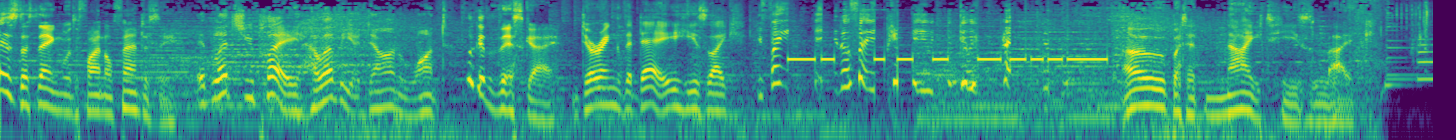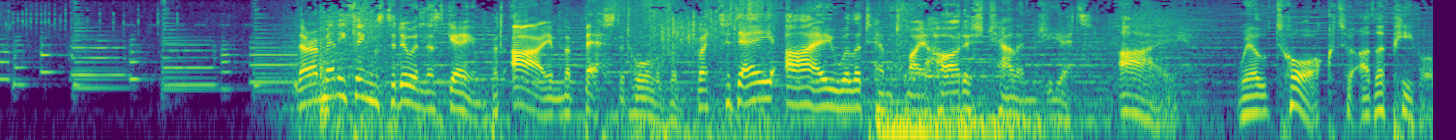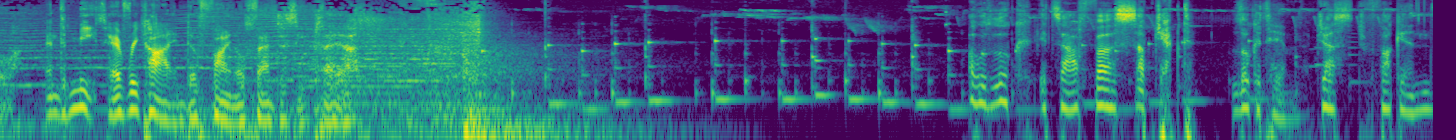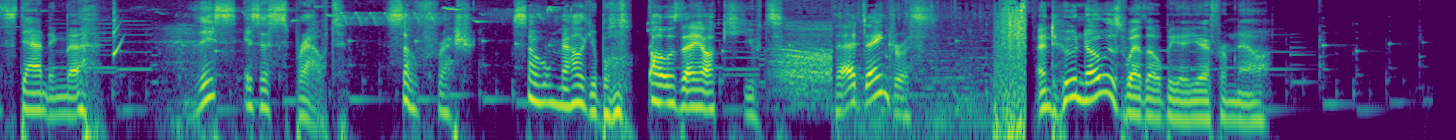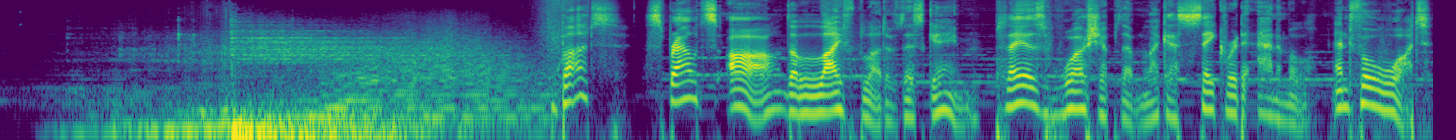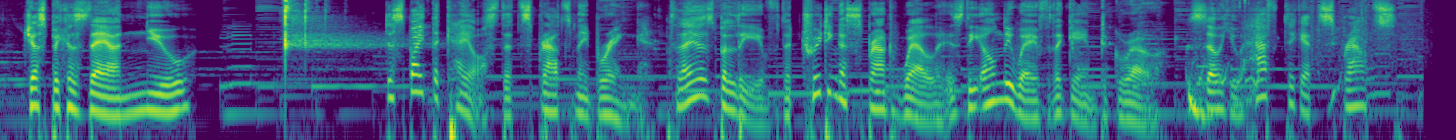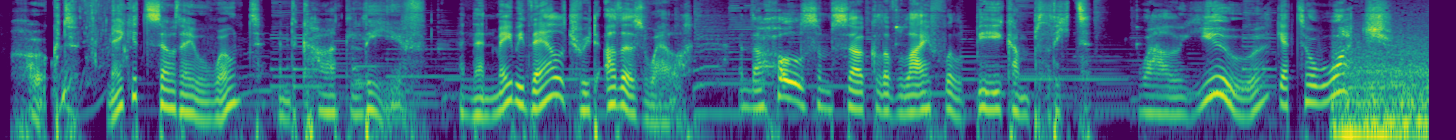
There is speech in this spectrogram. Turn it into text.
Here's the thing with Final Fantasy. It lets you play however you darn want. Look at this guy. During the day, he's like, you fight, you fight, Oh, but at night he's like. There are many things to do in this game, but I am the best at all of them. But today I will attempt my hardest challenge yet. I will talk to other people and meet every kind of Final Fantasy player. Oh, look, it's our first subject. Look at him, just fucking standing there. This is a sprout. So fresh, so malleable. Oh, they are cute. They're dangerous. And who knows where they'll be a year from now. But sprouts are the lifeblood of this game. Players worship them like a sacred animal. And for what? Just because they are new? Despite the chaos that sprouts may bring, players believe that treating a sprout well is the only way for the game to grow. So you have to get sprouts hooked. Make it so they won't and can't leave and then maybe they'll treat others well, and the wholesome circle of life will be complete. While you get to watch.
